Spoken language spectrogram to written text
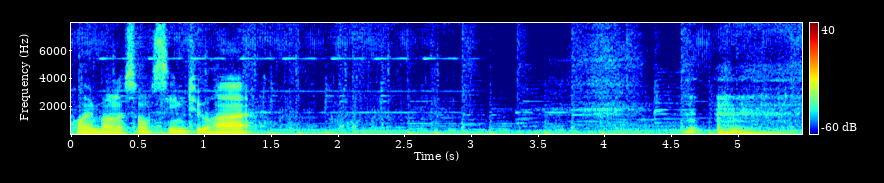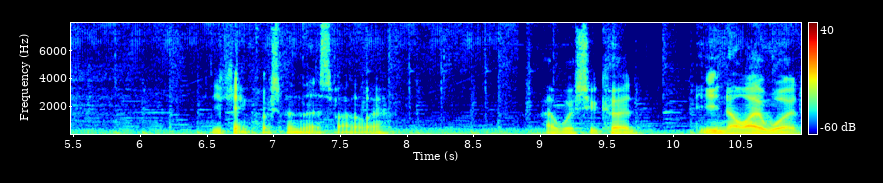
Coin bonus don't seem too hot. You can't quick spin this, by the way. I wish you could. You know I would.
